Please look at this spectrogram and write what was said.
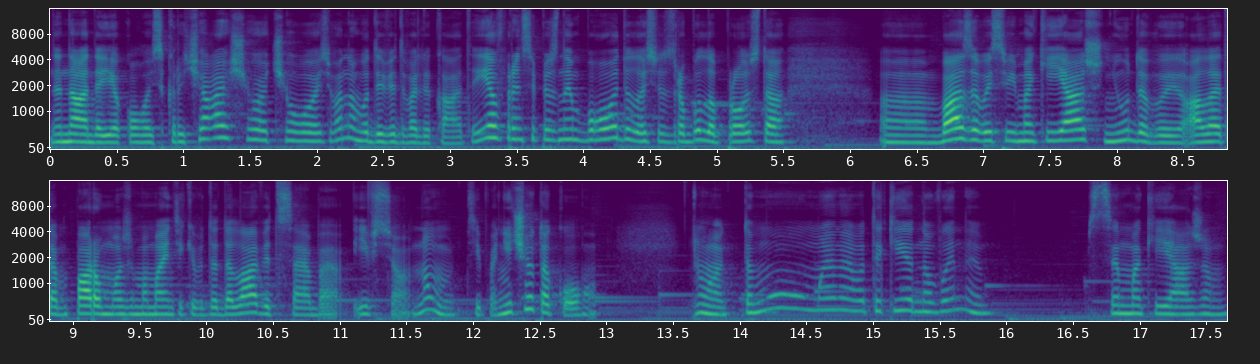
не треба якогось кричащого чогось, воно буде відволікати. Я, в принципі, з ним погодилася, зробила просто базовий свій макіяж, нюдовий, але там пару, може, моментиків додала від себе і все. Ну, типу, нічого такого. От, тому у мене такі новини з цим макіяжем,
